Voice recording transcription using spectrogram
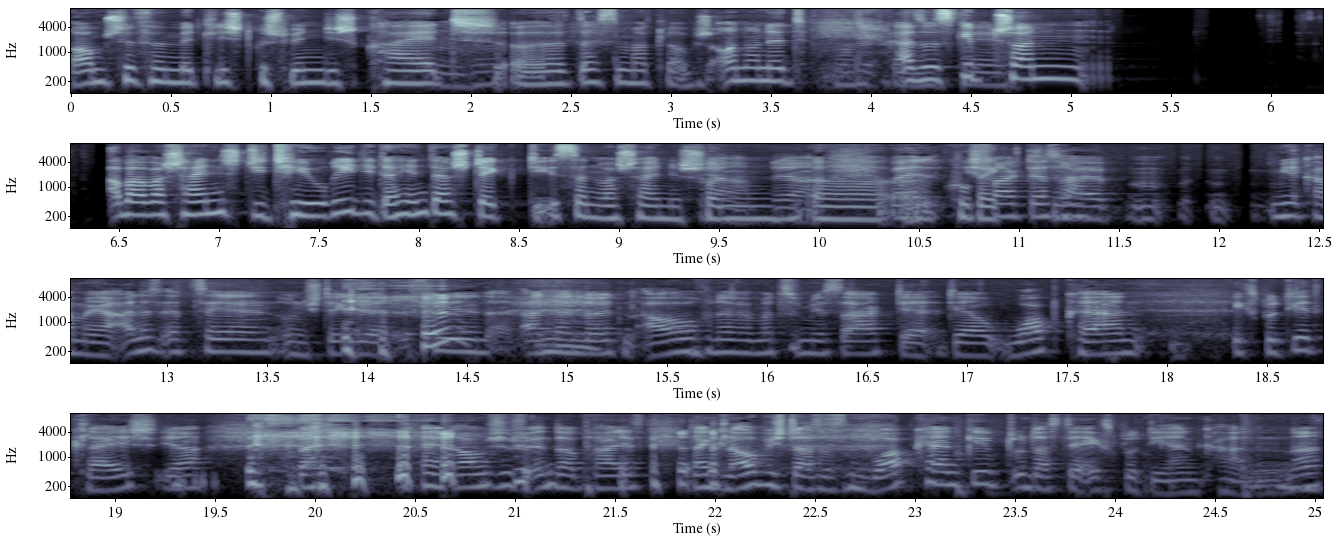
Raumschiffe mit Lichtgeschwindigkeit, mhm. äh, das sind wir, glaube ich, auch noch nicht. Noch also es gibt schon aber wahrscheinlich die Theorie, die dahinter steckt, die ist dann wahrscheinlich schon ja, ja. Äh, Weil korrekt. Ich frage deshalb, ne? mir kann man ja alles erzählen und ich denke vielen anderen Leuten auch, ne, wenn man zu mir sagt, der, der Warp-Kern explodiert gleich, ja, bei, bei Raumschiff Enterprise, dann glaube ich, dass es einen Warp-Kern gibt und dass der explodieren kann. Ne?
